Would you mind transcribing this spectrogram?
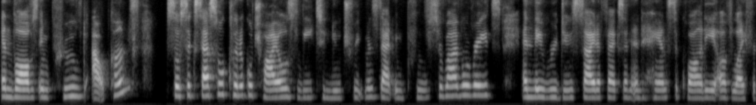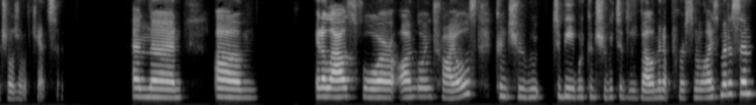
involves improved outcomes. So successful clinical trials lead to new treatments that improve survival rates and they reduce side effects and enhance the quality of life for children with cancer. And then um, it allows for ongoing trials contribute to be able to contribute to the development of personalized medicine,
